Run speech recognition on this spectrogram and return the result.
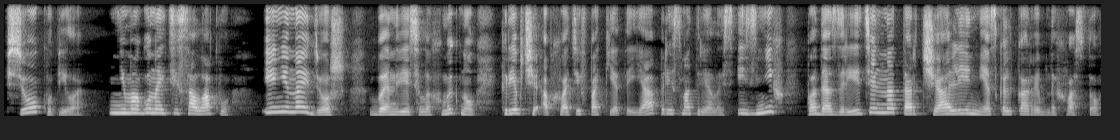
«Все купила?» «Не могу найти салаку». «И не найдешь». Бен весело хмыкнул, крепче обхватив пакеты. Я присмотрелась. Из них – подозрительно торчали несколько рыбных хвостов.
